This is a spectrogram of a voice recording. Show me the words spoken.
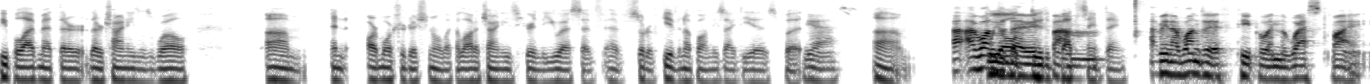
people I've met that are that are Chinese as well, um, and are more traditional. Like a lot of Chinese here in the U.S. have have sort of given up on these ideas. But yes, um, I, I wonder we all though do if, about um, the same thing. I mean, I wonder if people in the West might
